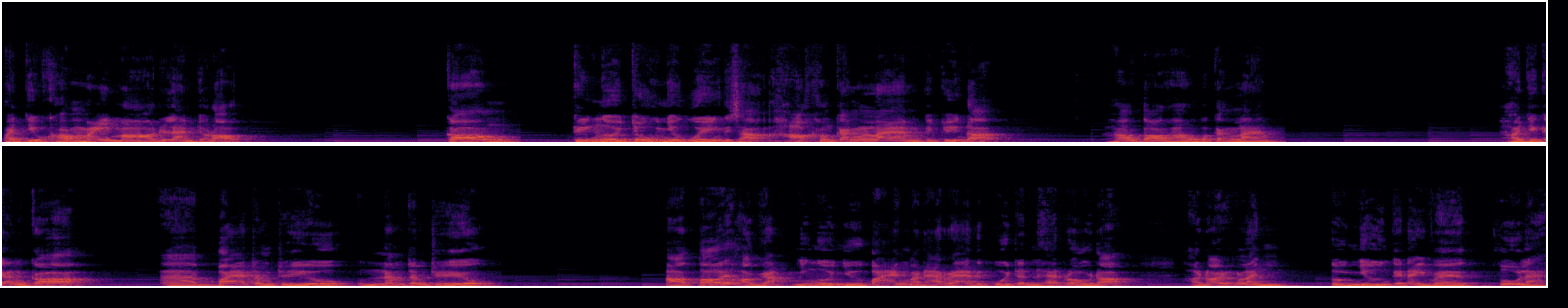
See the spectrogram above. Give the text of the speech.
Phải chịu khó mày mò để làm chỗ đó. Còn cái người chủ nhượng quyền thì sao? Họ không cần làm cái chuyện đó. Hoàn toàn họ không có cần làm. Họ chỉ cần có à, 300 triệu 500 triệu. Họ tới họ gặp những người như bạn mà đã ra được quy trình hết rồi đó họ nói rằng là tôi nhượng cái này về tôi làm.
